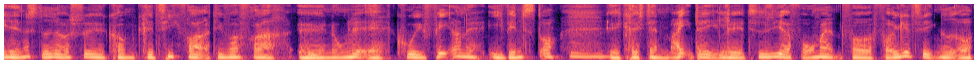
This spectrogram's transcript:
Et andet sted, der også øh, kom kritik fra, det var fra øh, nogle af koryfærerne i Venstre. Mm. Øh, Christian Majdal, øh, tidligere formand for Folketinget, og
